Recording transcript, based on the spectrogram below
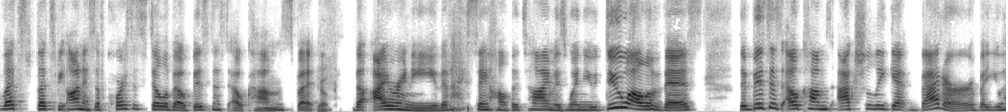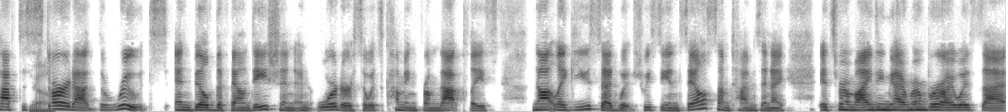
let's let's be honest of course it's still about business outcomes but yep. the irony that i say all the time is when you do all of this the business outcomes actually get better, but you have to yeah. start at the roots and build the foundation in order. So it's coming from that place, not like you said, which we see in sales sometimes. And I, it's reminding me, I remember I was uh,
